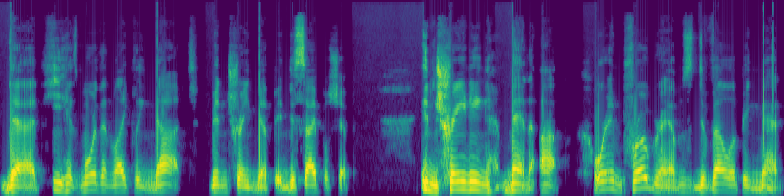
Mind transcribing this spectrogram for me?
that he has more than likely not been trained up in discipleship, in training men up, or in programs developing men.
